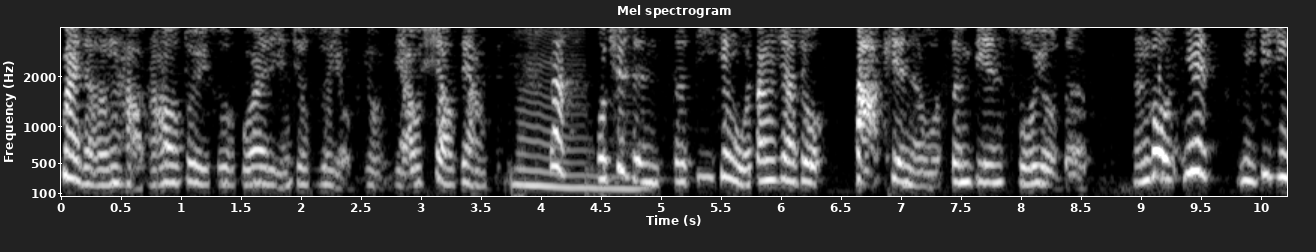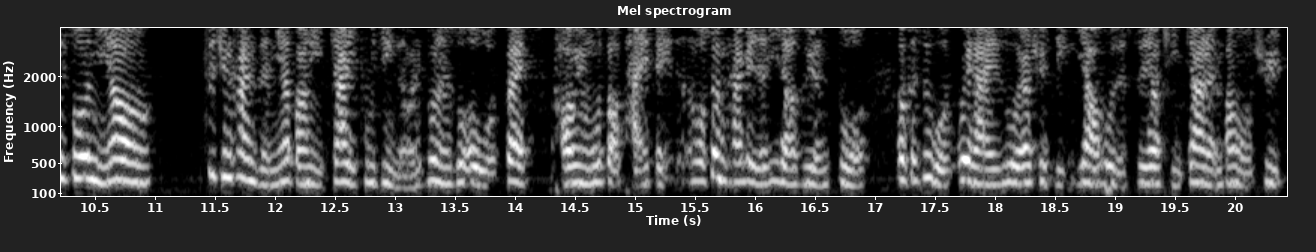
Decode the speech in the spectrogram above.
卖的很好，然后对于说国外的研究是不是有有疗效这样子？嗯，那我确诊的第一天，我当下就打骗了我身边所有的能够，因为你毕竟说你要。视讯看诊，你要找你家里附近的嘛，你不能说哦，我在桃园，我找台北的。我、哦、算台北的医疗资源多，呃，可是我未来如果要去领药，或者是要请家人帮我去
